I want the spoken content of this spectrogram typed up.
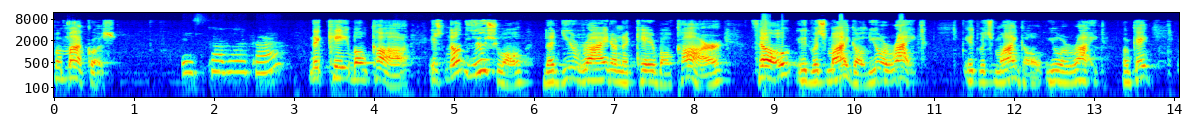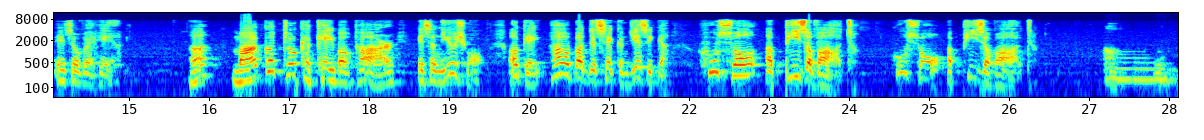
for Marcos? Is cable car? The cable car. It's not usual that you ride on a cable car, so it was Michael. You're right. It was Michael. You're right. Okay? It's over here. Huh? Marco took a cable car. It's unusual. Okay, how about the second, Jessica? Who saw a piece of art? Who saw a piece of art? Um,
